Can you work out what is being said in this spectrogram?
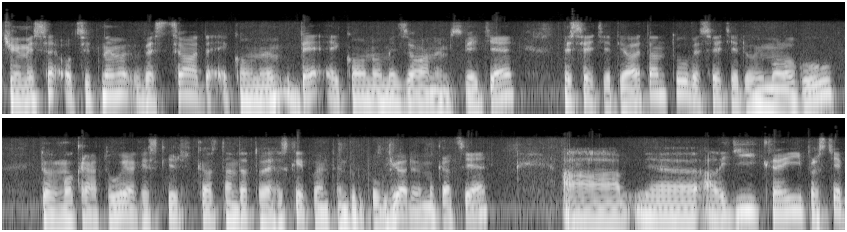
Čili my se ocitneme ve zcela deekonom, deekonomizovaném světě, ve světě diletantů, ve světě dojmologů, dojmokratů, jak hezky říkal Standa, to je hezký pojem, ten budu používat demokracie, a, eh, a lidí, kteří prostě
